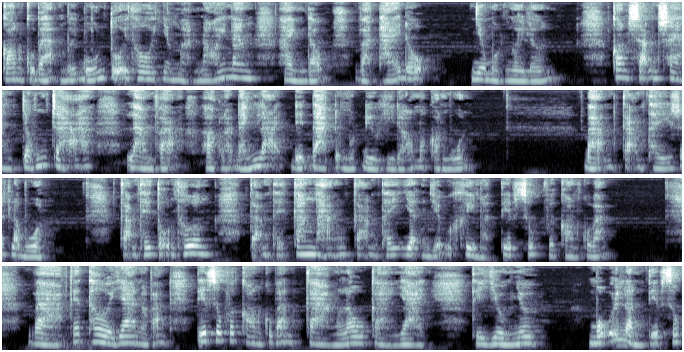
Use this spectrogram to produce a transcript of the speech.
con của bạn mới 4 tuổi thôi nhưng mà nói năng, hành động và thái độ như một người lớn. Con sẵn sàng chống trả, làm vạ hoặc là đánh lại để đạt được một điều gì đó mà con muốn. Bạn cảm thấy rất là buồn, cảm thấy tổn thương, cảm thấy căng thẳng, cảm thấy giận dữ khi mà tiếp xúc với con của bạn. Và cái thời gian mà bạn tiếp xúc với con của bạn càng lâu càng dài thì dường như mỗi lần tiếp xúc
